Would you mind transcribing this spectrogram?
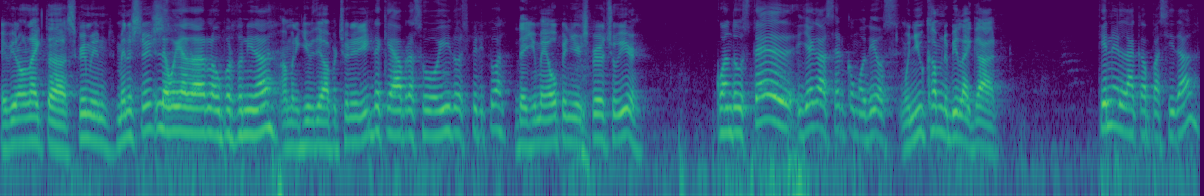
if you don't like the screaming ministers, le voy a dar la oportunidad I'm going to give you the opportunity de que abra su oído espiritual. that you may open your spiritual ear. Cuando usted llega a ser como Dios, When you come to be like God, tiene la capacidad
